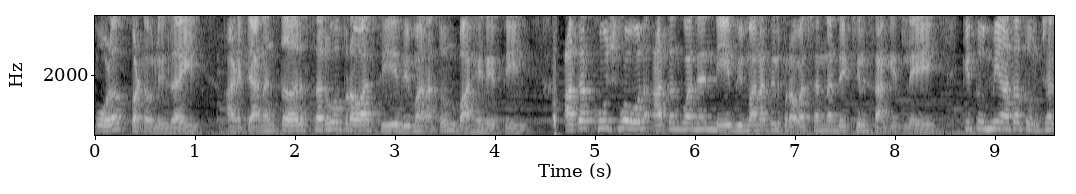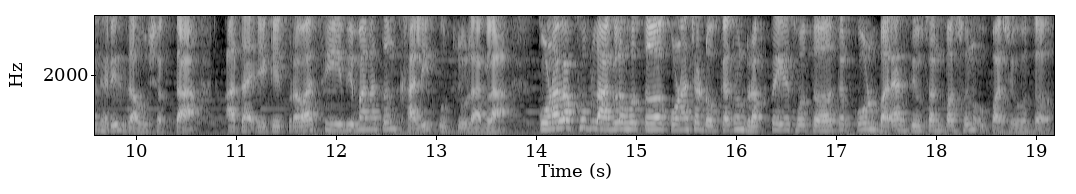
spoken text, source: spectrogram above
ओळख पटवली जाईल. आणि त्यानंतर सर्व प्रवासी विमानातून बाहेर येतील. आता खुश होऊन आतंकवाद्यांनी विमानातील प्रवाशांना देखील सांगितले की तुम्ही आता तुमच्या घरी जाऊ शकता. आता एक एक प्रवासी विमानातून खाली उतरू लागला. कोणाला खूप लागलं होतं कोणाच्या डोक्यातून रक्त येत होतं तर कोण बऱ्याच दिवसांपासून उपाशी होतं.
